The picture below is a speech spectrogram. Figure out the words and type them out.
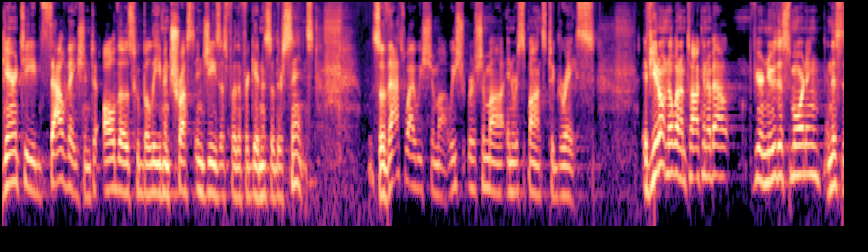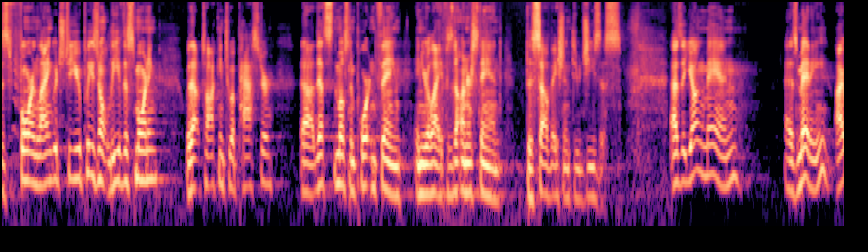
guaranteed salvation to all those who believe and trust in Jesus for the forgiveness of their sins. So that's why we Shema. We Shema in response to grace. If you don't know what I'm talking about, if you're new this morning and this is foreign language to you, please don't leave this morning without talking to a pastor. Uh, that's the most important thing in your life is to understand the salvation through Jesus. As a young man, as many, I,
